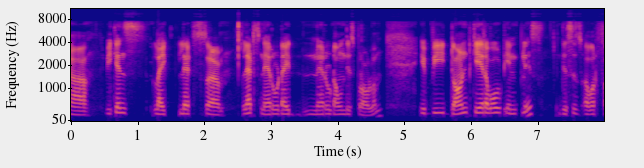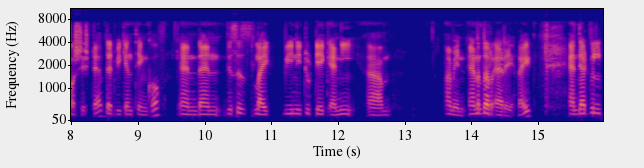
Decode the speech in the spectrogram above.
Uh, we can like let's uh, let's narrow, narrow down this problem. If we don't care about in place this is our first step that we can think of. And then this is like we need to take any um, I mean another array right? And that will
